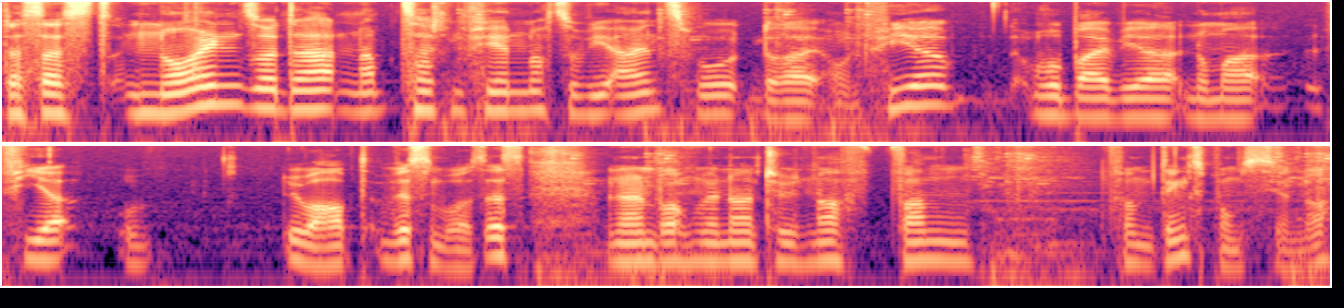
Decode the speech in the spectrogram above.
Das heißt, 9 Soldatenabzeichen fehlen noch, sowie 1, 2, 3 und 4. Wobei wir Nummer 4 überhaupt wissen, wo es ist. Und dann brauchen wir natürlich noch vom, vom Dingsbums hier noch.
